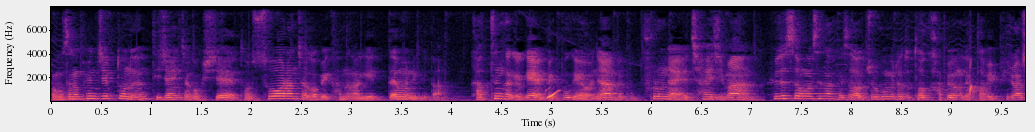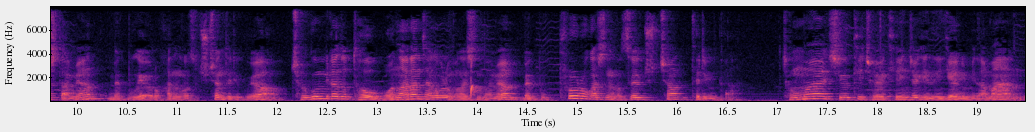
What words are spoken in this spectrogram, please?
영상 편집 또는 디자인 작업 시에 더 수월한 작업이 가능하기 때문입니다. 같은 가격에 맥북 에어냐 맥북 프로냐의 차이지만 휴대성을 생각해서 조금이라도 더 가벼운 랩탑이 필요하시다면 맥북 에어로 가는 것을 추천드리고요. 조금이라도 더 원활한 작업을 원하신다면 맥북 프로로 가시는 것을 추천드립니다. 정말 지극히 저의 개인적인 의견입니다만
